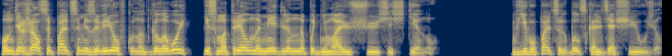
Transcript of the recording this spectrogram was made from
Он держался пальцами за веревку над головой и смотрел на медленно поднимающуюся стену. В его пальцах был скользящий узел.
